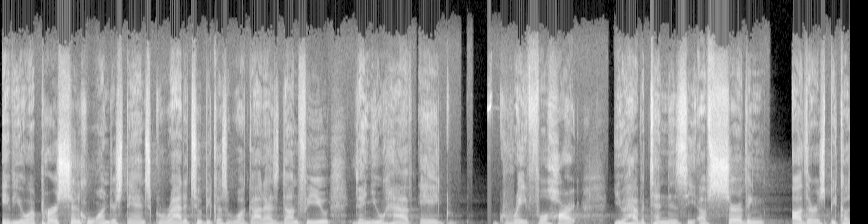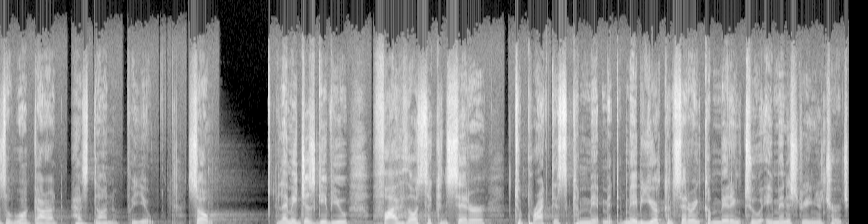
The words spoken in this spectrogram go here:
If you're a person who understands gratitude because of what God has done for you, then you have a grateful heart you have a tendency of serving others because of what God has done for you. So, let me just give you five thoughts to consider to practice commitment. Maybe you're considering committing to a ministry in your church.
